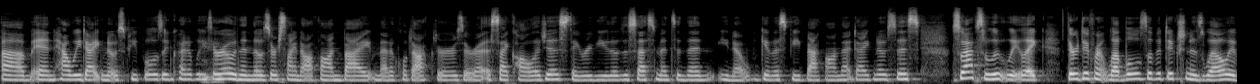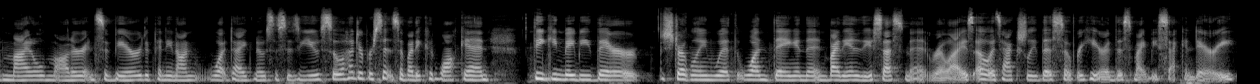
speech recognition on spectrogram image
um, and how we diagnose people is incredibly mm-hmm. thorough and then those are signed off on by medical doctors or a psychologist. They review those assessments and then you know give us feedback on that diagnosis. So absolutely like there are different levels of addiction as well we have mild moderate and severe depending on what diagnosis is used. So 100% somebody could walk in thinking maybe they're struggling with one thing and then by the end of the assessment realize oh it's actually this over here and this might be secondary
